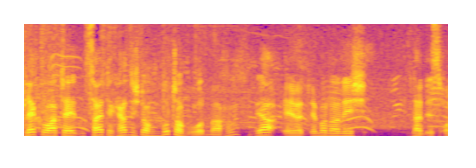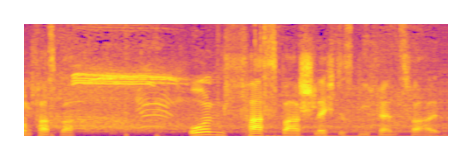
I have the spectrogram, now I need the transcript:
Flecko hat da hinten Zeit, der kann sich noch ein Butterbrot machen. Ja, er wird immer noch nicht das ist unfassbar. Unfassbar schlechtes Defense-Verhalten.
